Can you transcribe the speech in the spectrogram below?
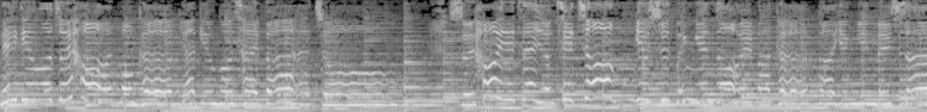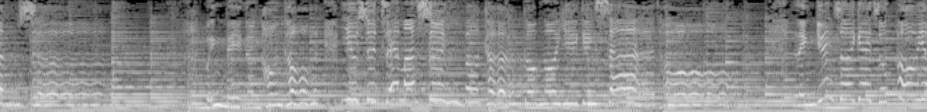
你叫我最渴望，却也叫我猜不中。谁可以这样始终要说永远爱吧，却怕仍然未相信，永未能看透。要说这晚算吧，却觉爱已经失控，宁愿再继续抱拥。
